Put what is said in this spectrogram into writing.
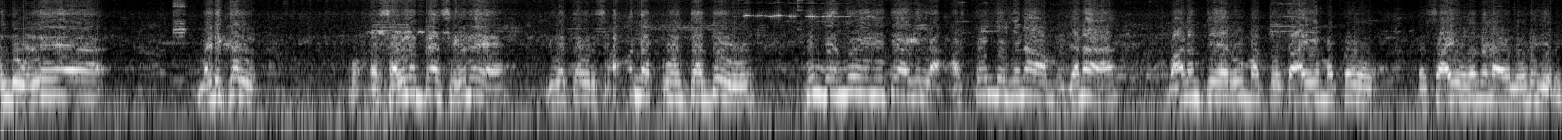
ಒಂದು ಒಳ್ಳೆಯ ಮೆಡಿಕಲ್ ಸೌಲಭ್ಯ ಸಿಗದೆ ಇವತ್ತು ಅವರು ಸಾವನ್ನಪ್ಪುವಂಥದ್ದು ಹಿಂದೆ ಎಂದೂ ಈ ರೀತಿ ಆಗಿಲ್ಲ. ಅಷ್ಟೊಂದು ಜನ ಜನ ಬಾಣಂತಿಯರು ಮತ್ತು ತಾಯಿ ಮಕ್ಕಳು ಸಾಯುವುದನ್ನು ನಾವು ನೋಡಿದ್ದೀವಿ.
